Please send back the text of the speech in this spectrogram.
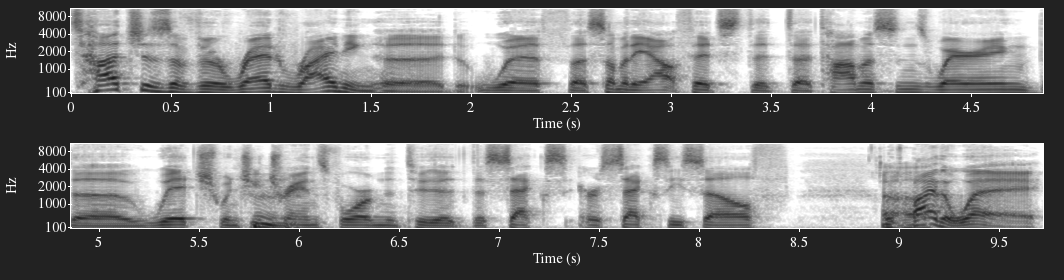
touches of the Red Riding Hood with uh, some of the outfits that uh, Thomasin's wearing. The witch when she transformed into the, the sex her sexy self. Which, by the way,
